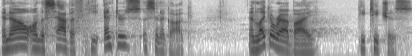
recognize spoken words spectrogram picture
and now on the Sabbath, he enters a synagogue. And like a rabbi, he teaches.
